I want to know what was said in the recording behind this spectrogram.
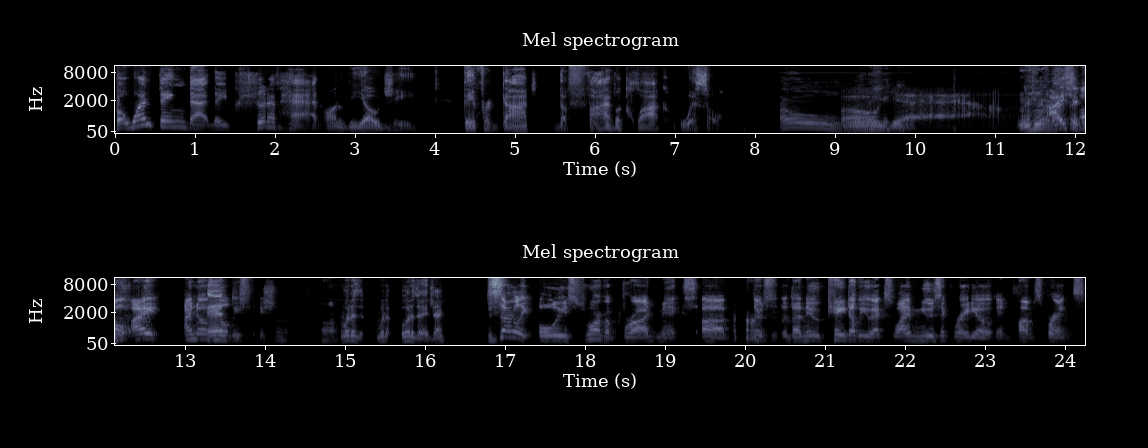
But one thing that they should have had on VLG, they forgot the five o'clock whistle. Oh, oh yeah. Mhm, I should. Oh, I I know the And- oldie station. Hold on. What is it? What what is it, AJ? It's not really oldies. It's more of a broad mix. Uh, Uh-huh. there's the new KWXY music radio in Palm Springs.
